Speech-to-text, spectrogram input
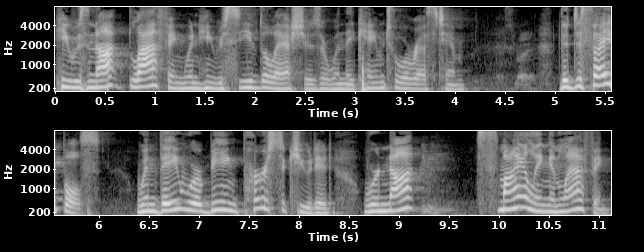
He was not laughing when he received the lashes or when they came to arrest him. The disciples, when they were being persecuted, were not smiling and laughing.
